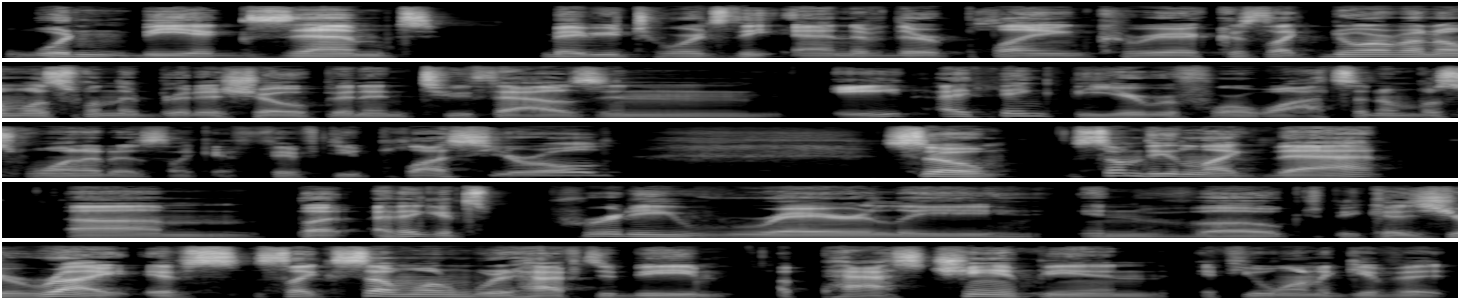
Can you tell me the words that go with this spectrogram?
wouldn't be exempt maybe towards the end of their playing career. Because like Norman almost won the British Open in 2008, I think, the year before Watson almost won it as like a 50 plus year old. So something like that. Um, but I think it's pretty rarely invoked because you're right. If it's like someone would have to be a past champion if you want to give it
